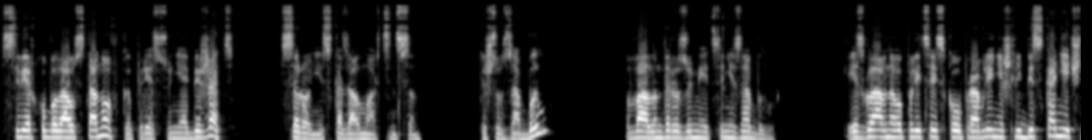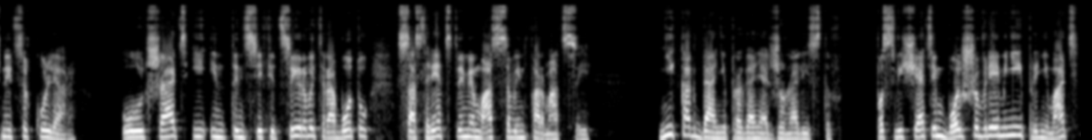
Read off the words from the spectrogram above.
Сверху была установка, прессу не обижать, — с иронией сказал Мартинсон. Ты что, забыл? Валандер, разумеется, не забыл. Из главного полицейского управления шли бесконечные циркуляры. Улучшать и интенсифицировать работу со средствами массовой информации. Никогда не прогонять журналистов — посвящать им больше времени и принимать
